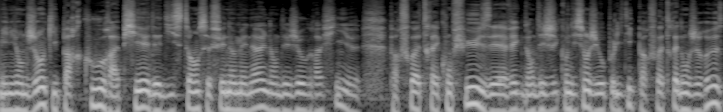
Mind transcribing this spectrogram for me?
millions de gens qui parcourent à pied des distances phénoménales dans des géographies euh, parfois très confuses et avec dans des conditions géopolitiques parfois très dangereuses.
